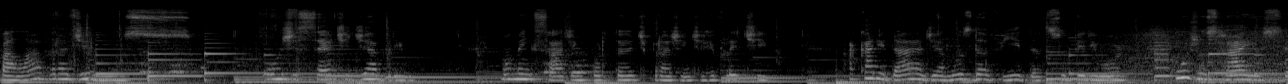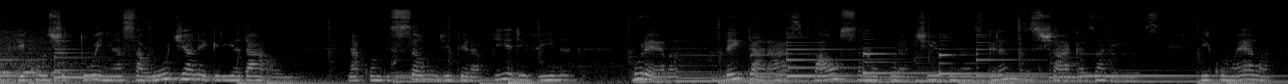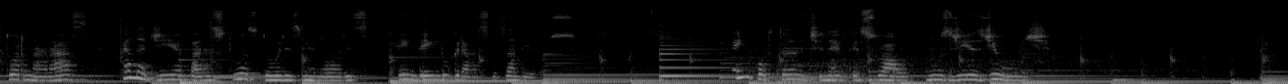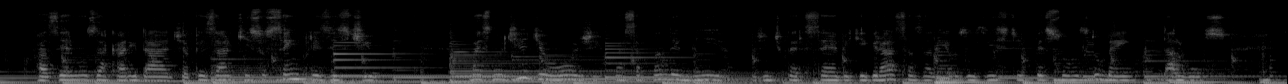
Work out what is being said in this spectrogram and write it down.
Palavra de Luz, hoje 7 de abril. Uma mensagem importante para a gente refletir. A caridade é a luz da vida superior, cujos raios reconstituem a saúde e a alegria da alma. Na condição de terapia divina, por ela deitarás bálsamo curativo nas grandes chagas alheias, e com ela tornarás cada dia para as tuas dores menores, rendendo graças a Deus. É importante, né, pessoal, nos dias de hoje, fazermos a caridade, apesar que isso sempre existiu. Mas no dia de hoje, com essa pandemia, a gente percebe que graças a Deus existem pessoas do bem, da luz,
